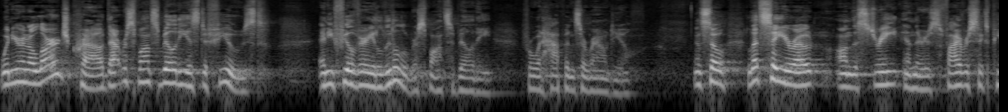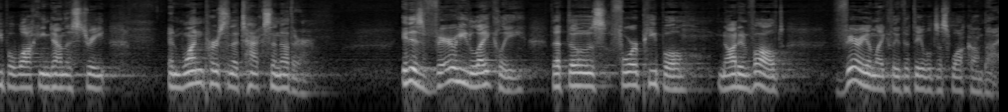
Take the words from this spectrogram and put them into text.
When you're in a large crowd, that responsibility is diffused, and you feel very little responsibility for what happens around you. And so, let's say you're out on the street and there's five or six people walking down the street, and one person attacks another it is very likely that those four people not involved, very unlikely that they will just walk on by.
